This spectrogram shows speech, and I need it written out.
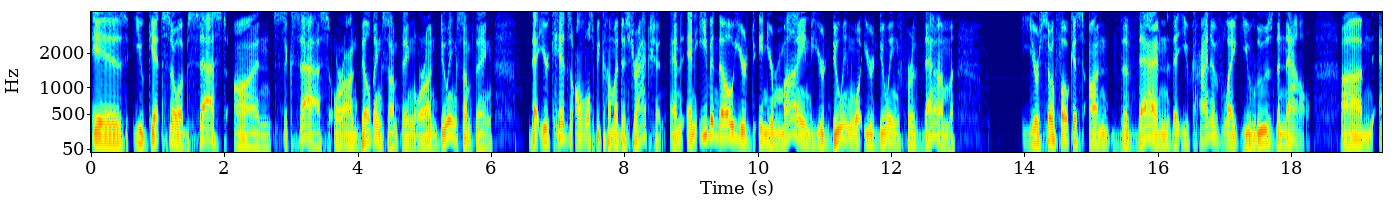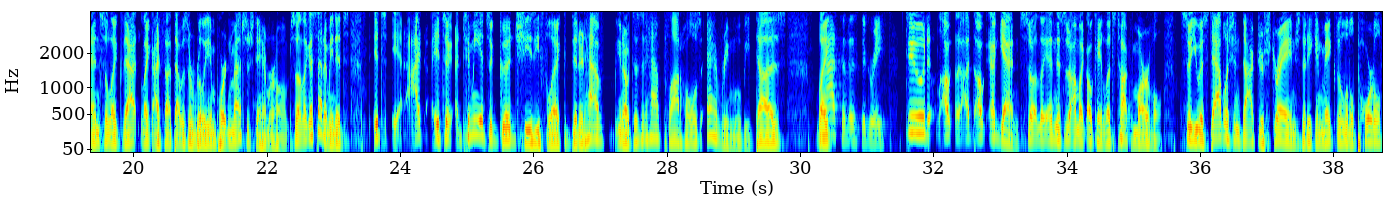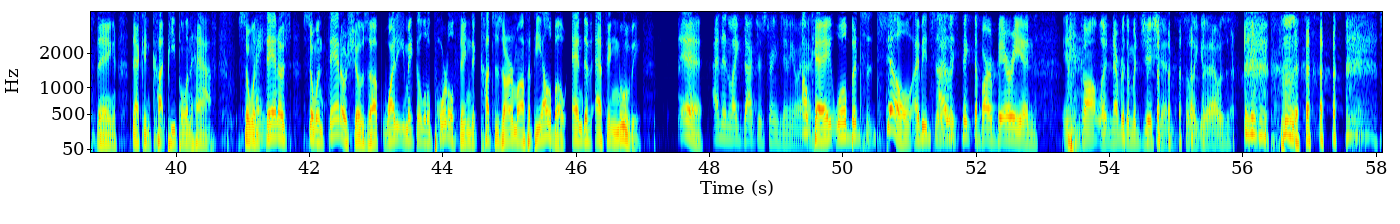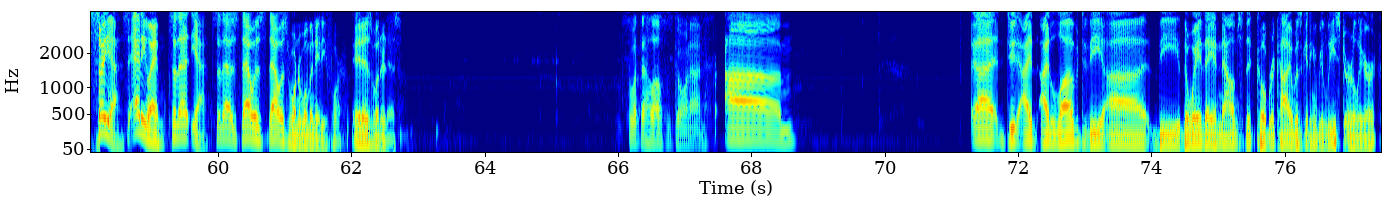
is you get so obsessed on success or on building something or on doing something that your kids almost become a distraction. And and even though you're in your mind you're doing what you're doing for them, you're so focused on the then that you kind of like you lose the now. Um, and so like that, like I thought that was a really important message to hammer home. So like I said, I mean, it's, it's, I, it's a, to me, it's a good cheesy flick. Did it have, you know, does it have plot holes? Every movie does. Like, not to this degree. Dude uh, uh, uh, again so and this is i'm like okay let's talk marvel so you establish in doctor strange that he can make the little portal thing that can cut people in half so when Right. thanos so when thanos shows up why don't you make the little portal thing that cuts his arm off at the elbow end of effing movie eh I didn't like Doctor Strange anyway. Okay well but s- still i mean so, I always picked the barbarian in Gauntlet, never the magician. So like that was so yeah so anyway so that yeah so that was that was that was wonder woman 84 it is what it is so. What the hell else is going on? Um. Uh, dude, I I loved the uh the the way they announced that Cobra Kai was getting released earlier.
